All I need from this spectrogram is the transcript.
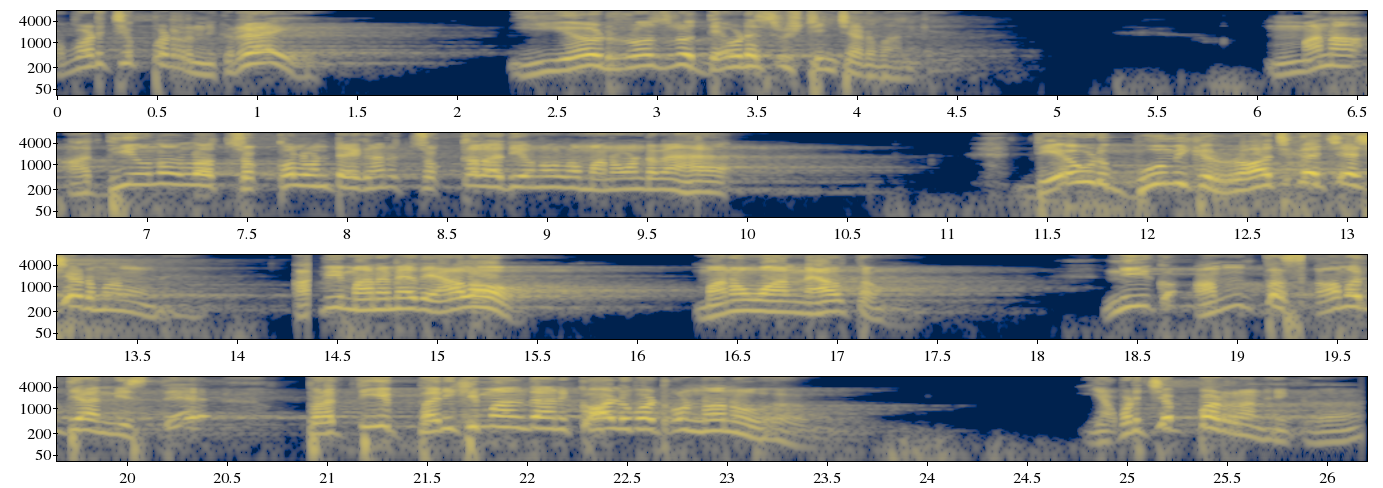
ఎవడు చెప్పాడురా నీకు? రేయ్ ఈ ఏడు రోజులు దేవుడే సృష్టించాడు మనకి. మన అధీనంలో చొక్కలు ఉంటాయి కానీ చొక్కల అధీనంలో మనం ఉండమే. హా దేవుడు భూమికి రాజుగా చేశాడు మనల్ని. అవి మన మీద ఏలో. మనం వాళ్ళని ఏళ్తాం నీకు అంత సామర్థ్యాన్ని ఇస్తే ప్రతి పనికి మన దాని కాళ్ళు పట్టుకున్నాను ఎవడు చెప్పాడురా నీకు?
